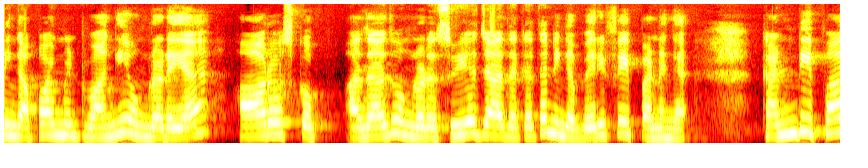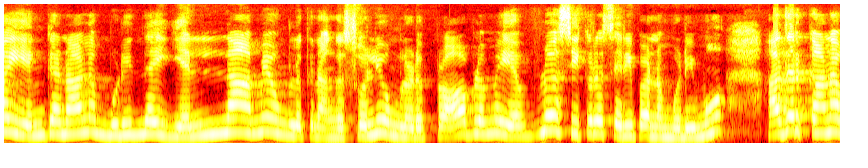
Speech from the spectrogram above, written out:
நீங்கள் அப்பாயின்மெண்ட் வாங்கி உங்களுடைய ஹாரோஸ்கோப் அதாவது உங்களோட சுய ஜாதகத்தை நீங்கள் வெரிஃபை பண்ணுங்கள் கண்டிப்பாக எங்களால் முடிந்த எல்லாமே உங்களுக்கு நாங்கள் சொல்லி உங்களோட ப்ராப்ளமை எவ்வளோ சீக்கிரம் சரி பண்ண முடியுமோ அதற்கான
